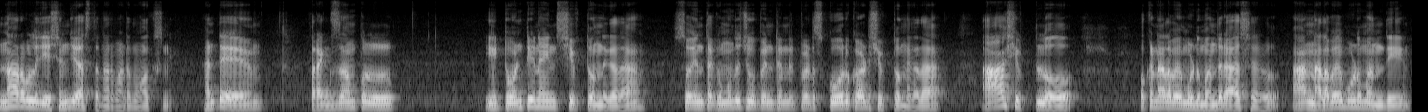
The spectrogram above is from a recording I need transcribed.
నార్మలైజేషన్ చేస్తున్నారు మార్క్స్ని. అంటే ఫర్ ఎగ్జాంపుల్ ఈ ట్వంటీ నైన్ షిఫ్ట్ ఉంది కదా సో ఇంతకుముందు చూపించినటువంటి స్కోర్ కార్డ్ షిఫ్ట్ ఉంది కదా ఆ షిఫ్ట్లో ఒక నలభై మూడు మంది రాశారు. ఆ నలభై మూడు మంది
